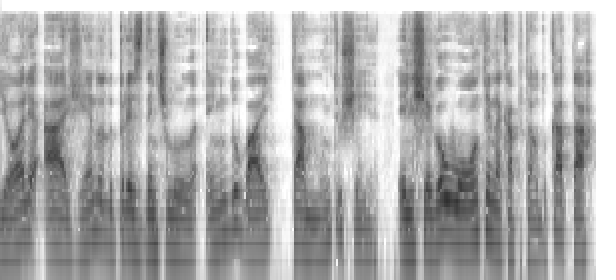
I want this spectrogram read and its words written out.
E olha, a agenda do presidente Lula em Dubai está muito cheia. Ele chegou ontem na capital do Catar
